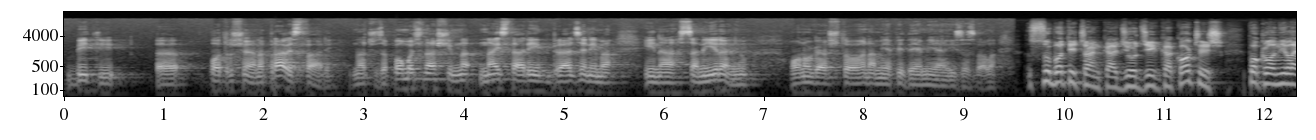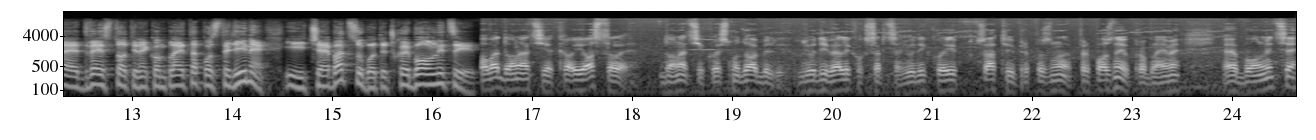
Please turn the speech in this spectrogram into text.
biti e, potrošena na prave stvari, znači za pomoć našim najstarijim građanima i na saniranju onoga što nam je epidemija izazvala. Subotičanka Đurđinka Kočiš poklonila je 200 kompleta posteljine i ćebat Subotičkoj bolnici. Ova donacija kao i ostale donacije koje smo dobili, ljudi velikog srca, ljudi koji shvataju i prepozna, prepoznaju probleme e, bolnice,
